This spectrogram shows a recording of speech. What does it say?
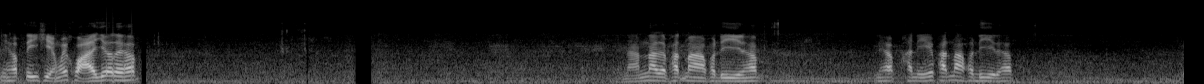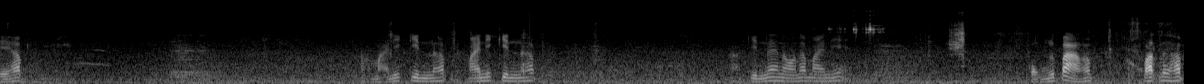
นี่ครับตีเฉียงไว้ขวาเยอะเลยครับ น้ำน่าจะพัดมาพอดีนะครับนี่ครับคันนี้พัดมาพอดีเลยครับโอเคครับหมายนี้กินนะครับหมายนี้กินนะครับกินแน่นอนนะไม้นี้ผงหรือเปล่าครับวัดเลยครับ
